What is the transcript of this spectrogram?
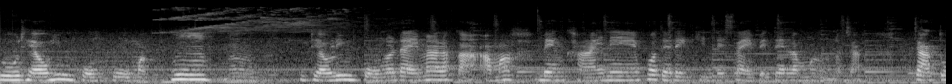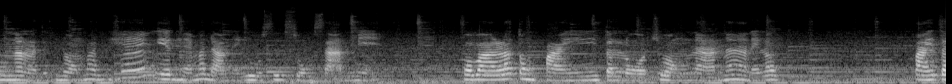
ดูแถวหิมโขงปลูกมะฮุ่งอืม แถวริมโขงเราได้มาแล้วก็เอามาแบ่งขายแน่พ่อจะได้กินได้ใส่ไปแต่ละมื้อเนาะจ้ะจากตรงนั้นล่ะจ้ะพี่น้องมาแห้งเอ็ดแหมาดามในรู้สึกสงสารแม่เพราะว่าเราต้องไปตลอดช่วงหน้าหน้าเนี่ยเราไปต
